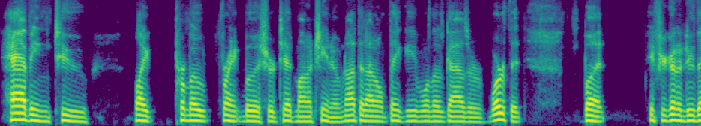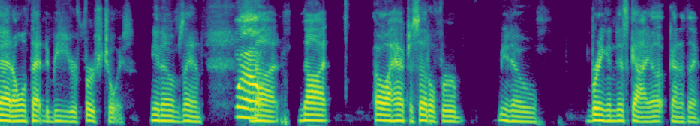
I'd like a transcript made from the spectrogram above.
having to like promote Frank Bush or Ted Monachino. Not that I don't think either one of those guys are worth it, but if you're going to do that, I want that to be your first choice. You know what I'm saying? Well, not not oh, I have to settle for, you know, bringing this guy up, kind of thing.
